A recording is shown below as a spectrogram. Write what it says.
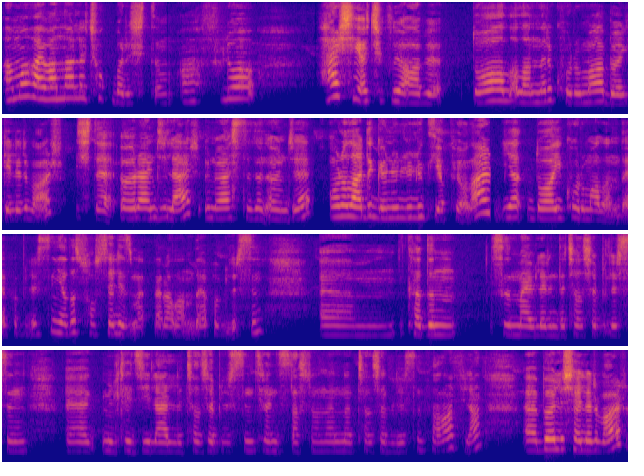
Ama hayvanlarla çok barıştım. Ah Flo her şeyi açıklıyor abi. Doğal alanları koruma bölgeleri var. İşte öğrenciler üniversiteden önce oralarda gönüllülük yapıyorlar. Ya doğayı koruma alanında yapabilirsin ya da sosyal hizmetler alanında yapabilirsin. Kadın sığınma evlerinde çalışabilirsin, e, mültecilerle çalışabilirsin, tren istasyonlarında çalışabilirsin falan filan. Böyle şeyleri var.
